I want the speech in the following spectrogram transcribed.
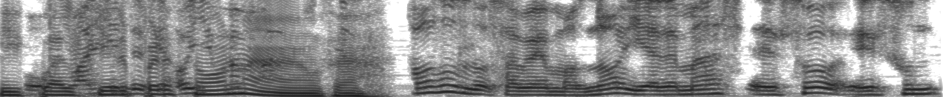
y cualquier persona, o sea. Todos lo sabemos, ¿no? Y además eso es un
